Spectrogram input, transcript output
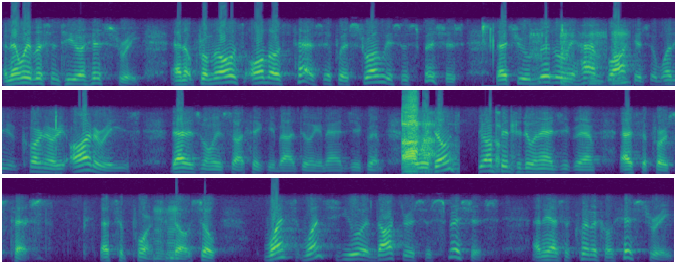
And then we listen to your history. And from those, all those tests, if we're strongly suspicious that you literally have Mhm. blockage of one of your coronary arteries, that is when we start thinking about doing an angiogram. Ah, but we don't jump okay. into doing an angiogram as the first test. That's important Mhm. to know. So once once your doctor is suspicious and he has a clinical history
